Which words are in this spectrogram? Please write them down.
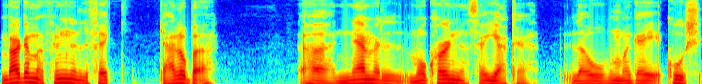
بعد ما فهمنا اللي فات تعالوا بقى آه نعمل مقارنة سريعة كده. لو ما جايكوش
